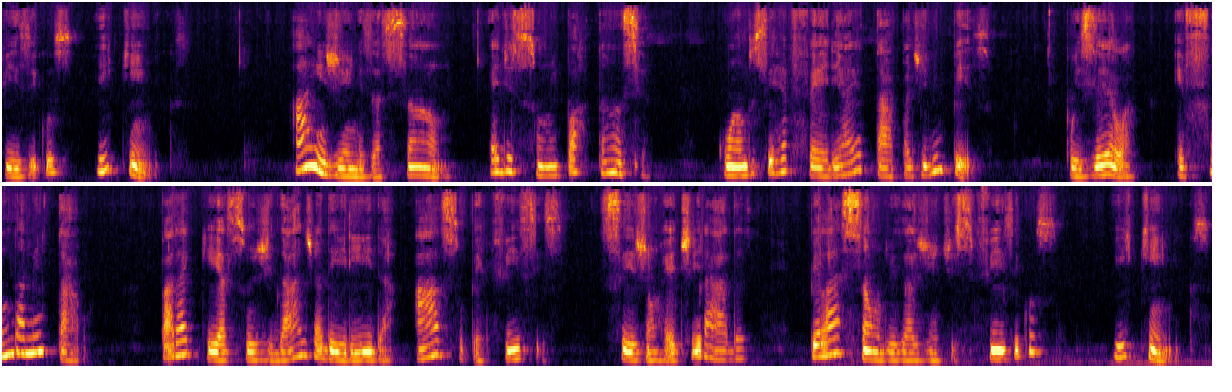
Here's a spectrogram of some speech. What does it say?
físicos e químicos. A higienização é de suma importância quando se refere à etapa de limpeza, pois ela é fundamental para que a sujidade aderida às superfícies sejam retiradas pela ação dos agentes físicos e químicos.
